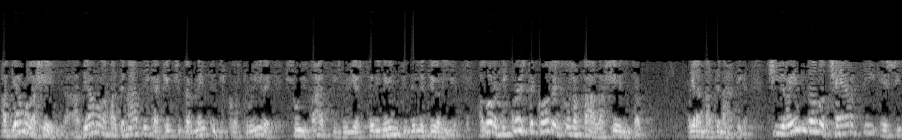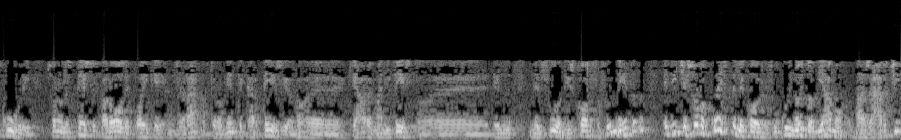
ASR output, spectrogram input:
abbiamo la scienza, abbiamo la matematica che ci permette di costruire sui fatti, sugli esperimenti delle teorie. Allora di queste cose cosa fa la scienza? E la matematica, ci rendono certi e sicuri. Sono le stesse parole poi che userà naturalmente Cartesio, no? eh, chiaro e manifesto eh, del, nel suo discorso sul metodo, e dice sono queste le cose su cui noi dobbiamo basarci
